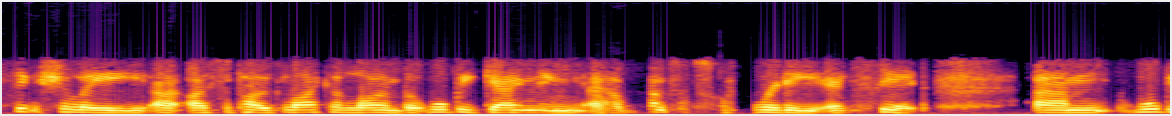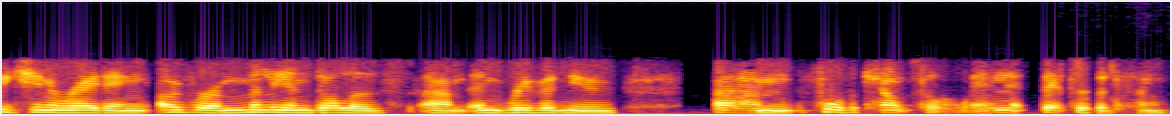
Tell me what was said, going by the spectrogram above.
essentially, uh, I suppose, like a loan, but we'll be gaining uh, once it's ready and set um, will be generating over a million dollars um, in revenue um, for the council, and that, that's a good thing.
